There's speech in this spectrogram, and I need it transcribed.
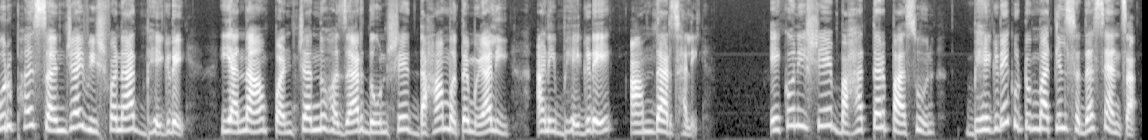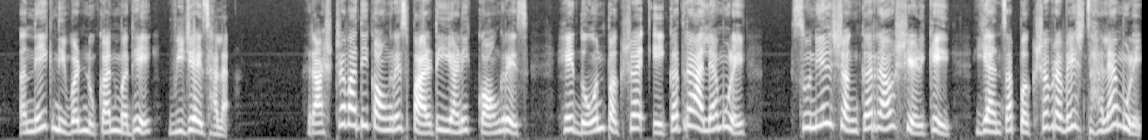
उर्फ संजय विश्वनाथ भेगडे यांना पंच्याण्णव हजार दोनशे दहा मतं मिळाली आणि भेगडे आमदार झाले. एकोणीसशे बहात्तरपासून भेगडे कुटुंबातील सदस्यांचा अनेक निवडणुकांमध्ये विजय झाला. राष्ट्रवादी काँग्रेस पार्टी आणि काँग्रेस हे दोन पक्ष एकत्र आल्यामुळे सुनील शंकरराव शेळके यांचा पक्षप्रवेश झाल्यामुळे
